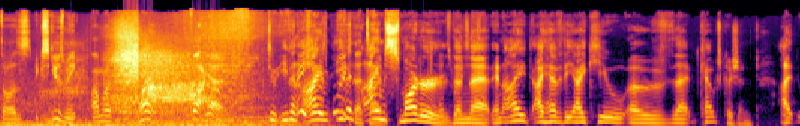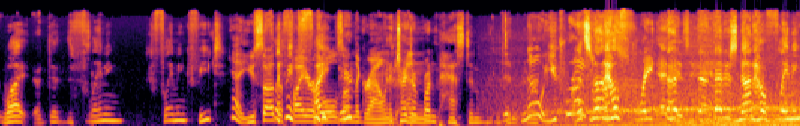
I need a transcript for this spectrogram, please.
does. Excuse me. I'm a what? fuck. Yeah. Dude, even hey, I'm even. I'm smarter That's than racist. that, and I I have the IQ of that couch cushion. I why uh, the, the flaming flaming feet? Yeah, you saw the fire fight, holes dude. on the ground. I tried to run past him. It didn't No, work. you tried That's to not run how straight at that, his that- that is not how flaming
